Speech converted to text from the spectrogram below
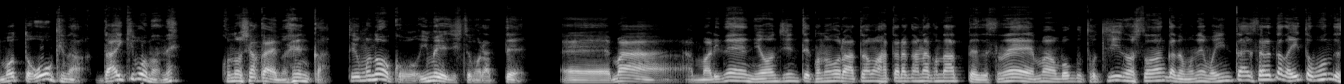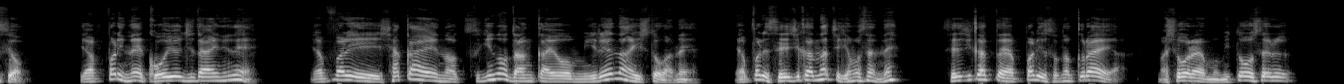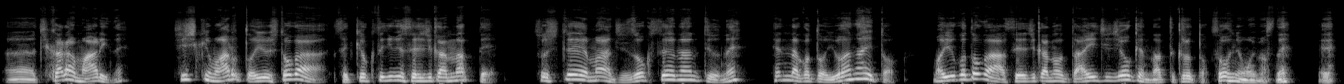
もっと大きな大規模なね、この社会の変化っていうものをこうイメージしてもらって、えー、まあ、あんまりね、日本人ってこの頃頭働かなくなってですね、まあ僕、都知事の人なんかでもね、もう引退された方がいいと思うんですよ。やっぱりね、こういう時代にね、やっぱり社会の次の段階を見れない人がね、やっぱり政治家になっちゃいけませんね。政治家ってやっぱりそのくらい、まあ、将来も見通せる、力もありね、知識もあるという人が積極的に政治家になって、そしてまあ持続性なんていうね、変なことを言わないと、まあ、いうことが政治家の第一条件になってくると、そういうふうに思いますね。え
